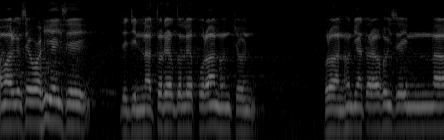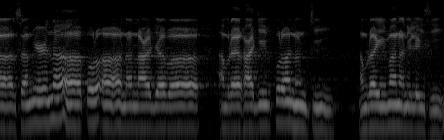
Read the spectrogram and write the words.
আমার কাছে ওহি আইছে যে জিন্নাতরে দলে কোরআন শুনছন। কোরআন শুনিয়া তারা হইছে, ইন্না সামিনা কোরআন আজাবা। আমরা আজীব কোরআন শুনছি, আমরা ইমান আনি লইছি,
